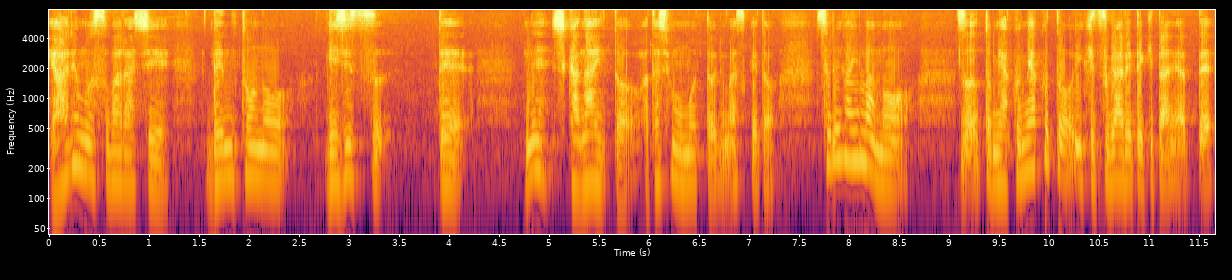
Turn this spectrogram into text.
やはりも素晴らしい伝統の技術で、ね、しかないと私も思っておりますけどそれが今もずっと脈々と引き継がれてきたんやって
